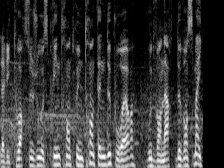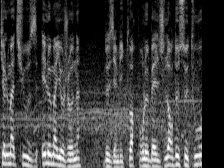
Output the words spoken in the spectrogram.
La victoire se joue au sprint entre une trentaine de coureurs. Wood van Aert devance Michael Matthews et le maillot jaune. Deuxième victoire pour le Belge lors de ce tour,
